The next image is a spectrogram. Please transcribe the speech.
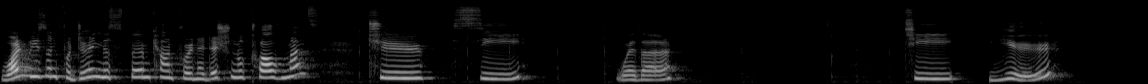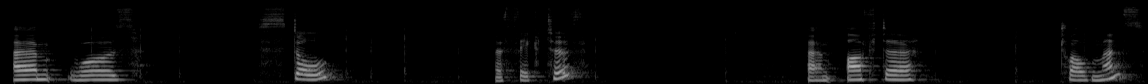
one reason for doing the sperm count for an additional 12 months, to see whether TU um, was still effective um, after 12 months.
